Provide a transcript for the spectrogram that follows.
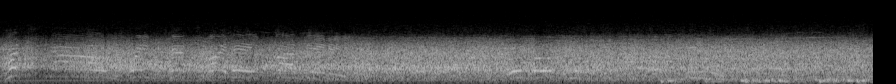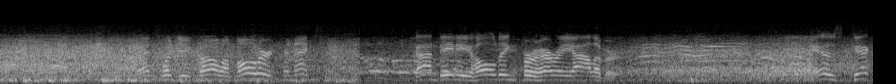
Touchdown! What you call a Moeller connection. Condeni holding for Harry Oliver. His kick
